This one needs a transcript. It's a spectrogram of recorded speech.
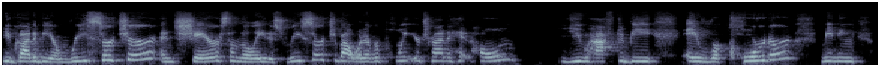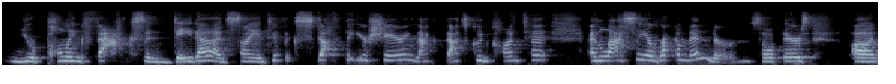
You've got to be a researcher and share some of the latest research about whatever point you're trying to hit home. You have to be a recorder, meaning you're pulling facts and data and scientific stuff that you're sharing. That, that's good content. And lastly, a recommender. So if there's a,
